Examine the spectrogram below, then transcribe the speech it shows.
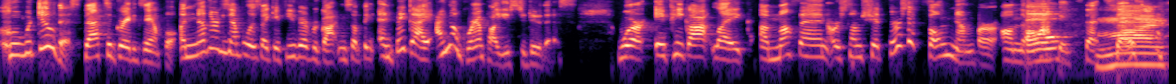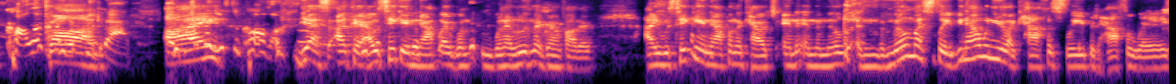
who would do this. That's a great example. Another example is like if you've ever gotten something. And big guy, I know Grandpa used to do this, where if he got like a muffin or some shit, there's a phone number on the Oh, that my says, "Call us for God. your feedback." And I- used to call him. Yes. Okay. I was taking a nap when when I lived with my grandfather. I was taking a nap on the couch, and in the middle in the middle of my sleep, you know how when you're like half asleep and half awake,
